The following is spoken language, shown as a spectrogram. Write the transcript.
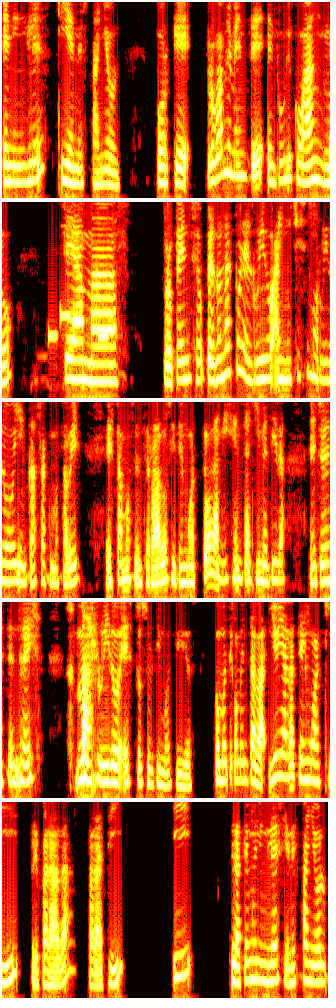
en inglés y en español. Porque probablemente el público anglo sea más propenso. Perdonad por el ruido, hay muchísimo ruido hoy en casa, como sabéis, estamos encerrados y tengo a toda mi gente aquí metida, entonces tendréis más ruido estos últimos vídeos. Como te comentaba, yo ya la tengo aquí preparada para ti y la tengo en inglés y en español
